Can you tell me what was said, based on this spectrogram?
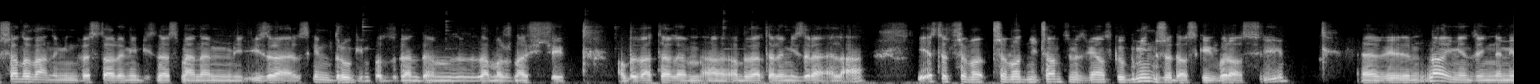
szanowanym inwestorem i biznesmenem izraelskim, drugim pod względem zamożności obywatelem, obywatelem Izraela. Jest też przewodniczącym Związku Gmin Żydowskich w Rosji. No i między innymi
